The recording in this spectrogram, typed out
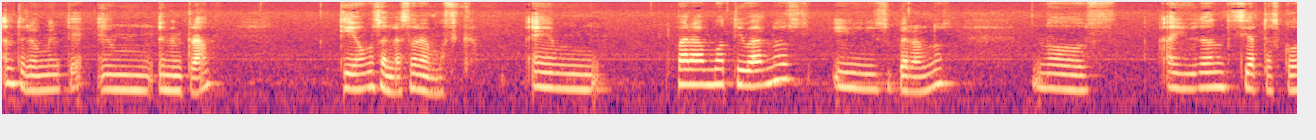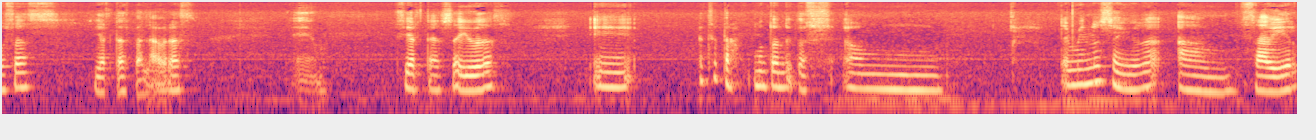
anteriormente en, en entrada, que vamos a hablar sobre la música. Em, para motivarnos y superarnos, nos ayudan ciertas cosas, ciertas palabras, em, ciertas ayudas, eh, etcétera, un montón de cosas. También nos ayuda a saber,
